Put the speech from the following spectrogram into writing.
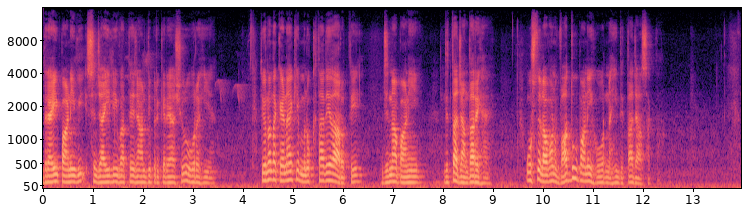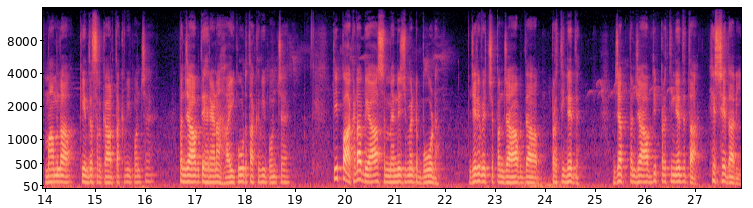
ਦਰਿਆਈ ਪਾਣੀ ਵੀ ਸਿੰਜਾਈ ਲਈ ਵਰਤੇ ਜਾਣ ਦੀ ਪ੍ਰਕਿਰਿਆ ਸ਼ੁਰੂ ਹੋ ਰਹੀ ਹੈ ਤੇ ਉਹਨਾਂ ਦਾ ਕਹਿਣਾ ਹੈ ਕਿ ਮਨੁੱਖਤਾ ਦੇ ਆਧਾਰ ਉੱਤੇ ਜਿੰਨਾ ਪਾਣੀ ਦਿੱਤਾ ਜਾਂਦਾ ਰਿਹਾ ਹੈ ਉਸ ਤੋਂ ਇਲਾਵਾ ਹੁਣ ਵਾਧੂ ਪਾਣੀ ਹੋਰ ਨਹੀਂ ਦਿੱਤਾ ਜਾ ਸਕਦਾ। ਮਾਮਲਾ ਕੇਂਦਰ ਸਰਕਾਰ ਤੱਕ ਵੀ ਪਹੁੰਚਿਆ ਹੈ। ਪੰਜਾਬ ਤੇ ਹਰਿਆਣਾ ਹਾਈ ਕੋਰਟ ਤੱਕ ਵੀ ਪਹੁੰਚਿਆ ਹੈ। ਤੇ ਭਾਖੜਾ ਬਿਆਸ ਮੈਨੇਜਮੈਂਟ ਬੋਰਡ, ਜਿਹਦੇ ਵਿੱਚ ਪੰਜਾਬ ਦਾ ਪ੍ਰਤੀਨਿਧ ਜਾਂ ਪੰਜਾਬ ਦੀ ਪ੍ਰਤੀਨਿਧਤਾ ਹਿੱਸੇਦਾਰੀ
